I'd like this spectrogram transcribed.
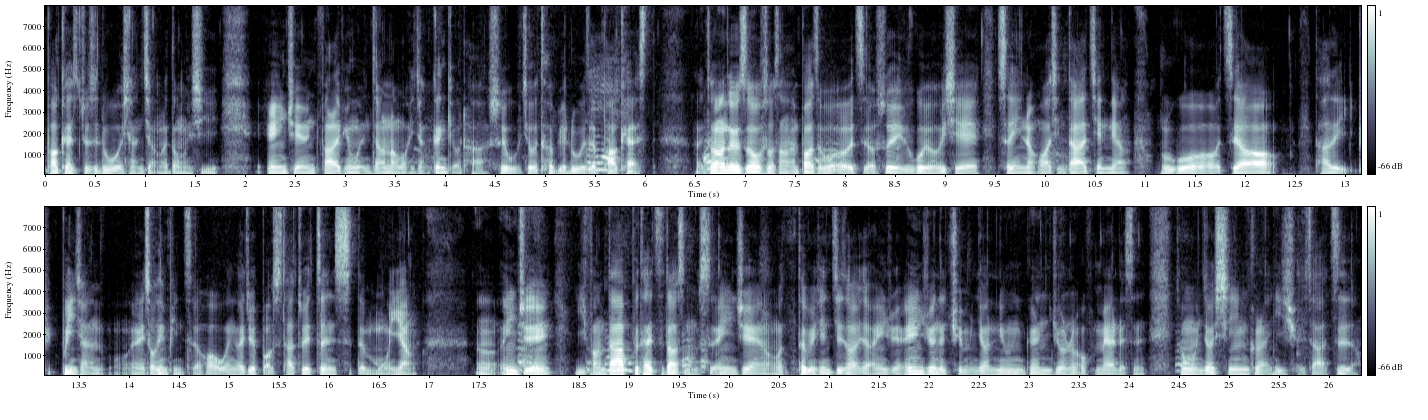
，podcast 就是录我想讲的东西。因为 Jane 发了一篇文章，让我很想更给他，所以我就特别录了这 podcast。通常这个时候，我手上还抱着我儿子，所以如果有一些声音的话，请大家见谅。如果只要他的不影响收听品质的话，我应该就保持他最真实的模样。嗯，NEJM，以防大家不太知道什么是 NEJM，我特别先介绍一下 NEJM。NEJM 的全名叫 New England Journal of Medicine，中文叫新英格兰医学杂志啊。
